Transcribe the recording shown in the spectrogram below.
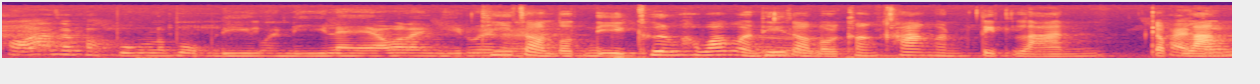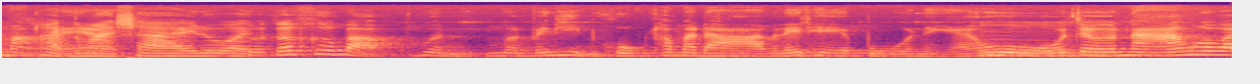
เพราะอาจจะปรับปรุงระบบดีกว่านี้แล้วอะไรอย่างงี้ด้วยนะที่จอดรถดีขึ้นเพราะว่าเหมือนที่จอดรถข้างๆ มันติดร้านกับขายร้านต้นไม้ขายต้นไม้อะใช่ด้วยแล้วก็คือแบบเหมือนเหมือนเป็นหินคลุกธรรมดาไม่ได้เทปูนอย่างเงี้ยโอ้โหอืมเจอน้ำเข้าไป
